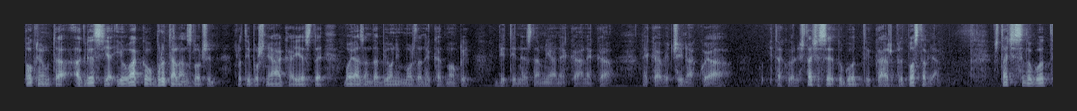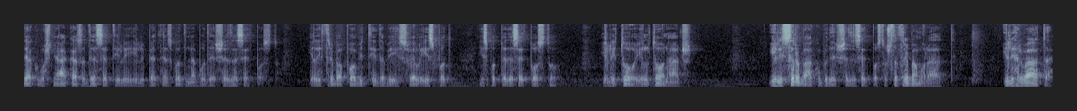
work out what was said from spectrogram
pokrenuta agresija i ovakav brutalan zločin protiv bošnjaka jeste bojazan da bi oni možda nekad mogli biti, ne znam, nija neka, neka, neka većina koja i tako dalje. Šta će se dogoditi, kaže, pretpostavljam, šta će se dogoditi ako bošnjaka za 10 ili, ili 15 godina bude 60%? Ili ih treba pobiti da bi ih sveli ispod, ispod 50%? Je li to, je li to način? Ili Srba ako bude 60%, šta trebamo raditi? Ili Hrvata?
